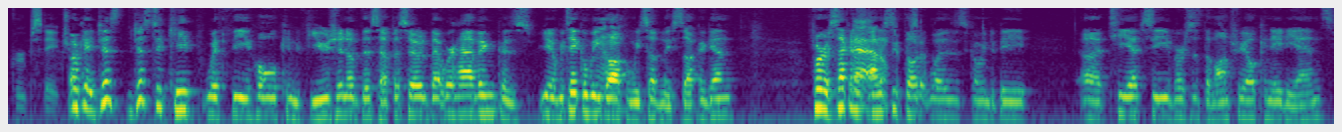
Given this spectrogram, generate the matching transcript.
group stage. Okay, just just to keep with the whole confusion of this episode that we're having, because you know we take a week Mhm. off and we suddenly suck again. For a second, Yeah, I I honestly we thought suck. it was going to be uh, TFC versus the Montreal Canadiens.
